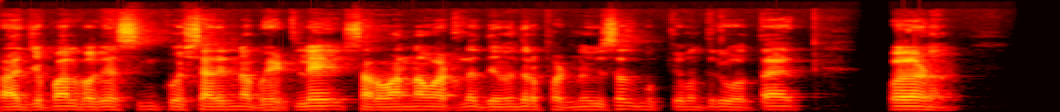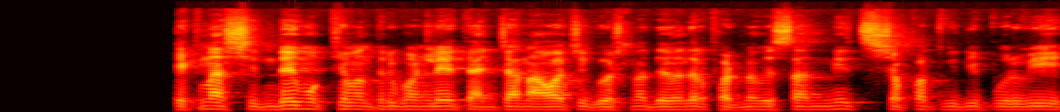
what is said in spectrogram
राज्यपाल भगतसिंग कोश्यारींना भेटले. सर्वांना वाटलं देवेंद्र फडणवीसच मुख्यमंत्री होत आहेत. पण एकनाथ शिंदे मुख्यमंत्री बनले त्यांच्या नावाची घोषणा देवेंद्र फडणवीसांनीच शपथविधीपूर्वी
